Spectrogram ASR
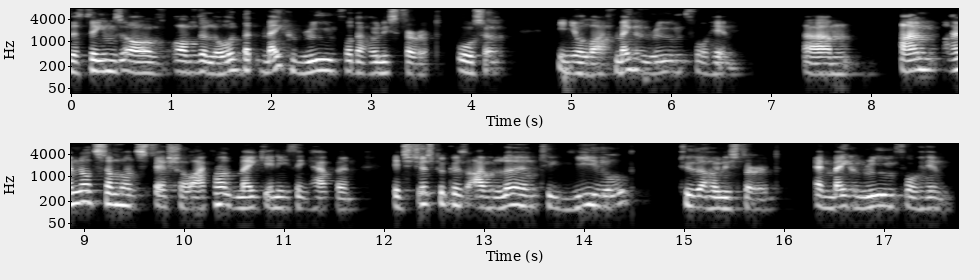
the things of of the Lord, but make room for the Holy Spirit also in your life. Make room for Him. Um, I'm I'm not someone special. I can't make anything happen. It's just because I've learned to yield to the Holy Spirit and make room for Him,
